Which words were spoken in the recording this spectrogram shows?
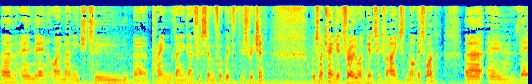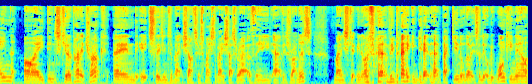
Um, and then I managed to uh, prang the van going for a seven foot width restriction, which I can get through. I can get six foot eight. Not this one. Uh, and then I didn't secure the pallet truck, and it slid into the back shutter, smashed the back shutter out of the out of its runners. Managed to get my knife out of my bag and get that back in, although it's a little bit wonky now.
